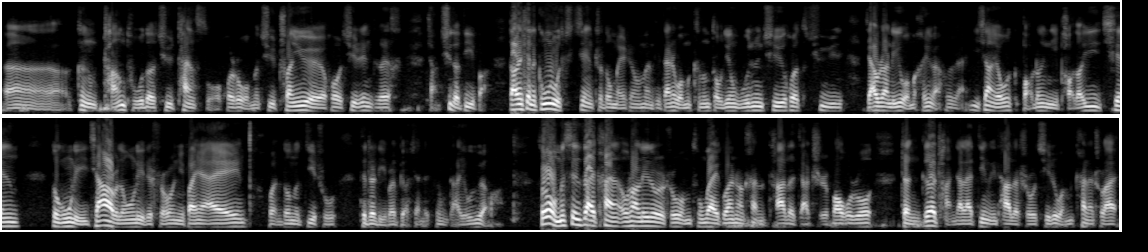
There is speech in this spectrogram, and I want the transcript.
呃更长途的去探索，或者说我们去穿越或者去任何想去的地方。当然，现在公路建设都没什么问题，但是我们可能走进无人区或者去加油站离我们很远很远。一箱油保证你跑到一千多公里、一千二百多公里的时候，你发现哎，混动的技术在这里边表现的更加优越了。所以我们现在看欧尚 A 六的时候，我们从外观上看它的加持，包括说整个厂家来定义它的时候，其实我们看得出来，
